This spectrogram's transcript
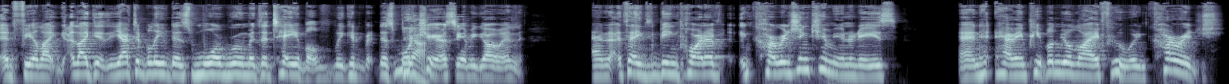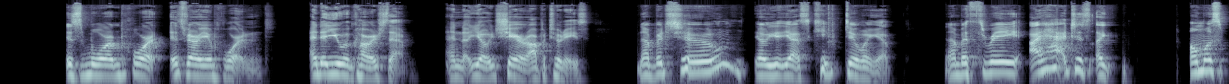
and feel like like you have to believe there's more room at the table. We could there's more Yeah. chairs here we go and and I think being part of encouraging communities and having people in your life who encourage is more important is very important and that you encourage them and you know share opportunities number two oh, you know, yes keep doing it number three i had to like almost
